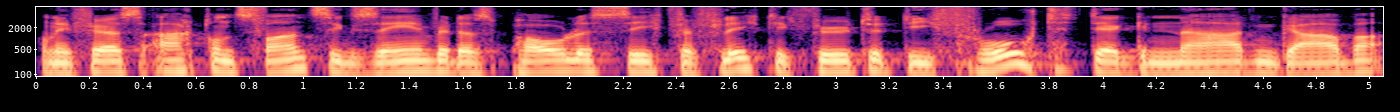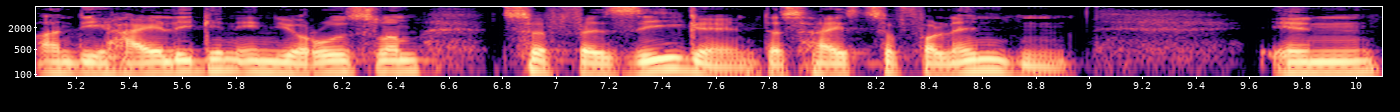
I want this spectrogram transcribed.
Und in Vers 28 sehen wir, dass Paulus sich verpflichtet fühlte, die Frucht der Gnadengabe an die Heiligen in Jerusalem zu versiegeln, das heißt zu vollenden. In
